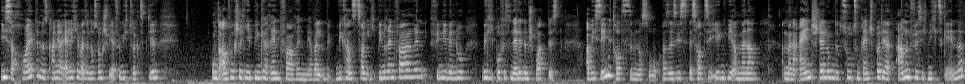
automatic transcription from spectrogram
ist auch heute, und das kann ich ja ehrlicherweise noch sagen, schwer für mich zu akzeptieren, unter Anführungsstrichen, ich bin keine Rennfahrerin mehr, weil wie kannst du sagen, ich bin Rennfahrerin, finde ich, wenn du wirklich professionell in dem Sport bist. Aber ich sehe mich trotzdem noch so. Also es, ist, es hat sich irgendwie an meiner, an meiner Einstellung dazu zum Rennsport ja an und für sich nichts geändert.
